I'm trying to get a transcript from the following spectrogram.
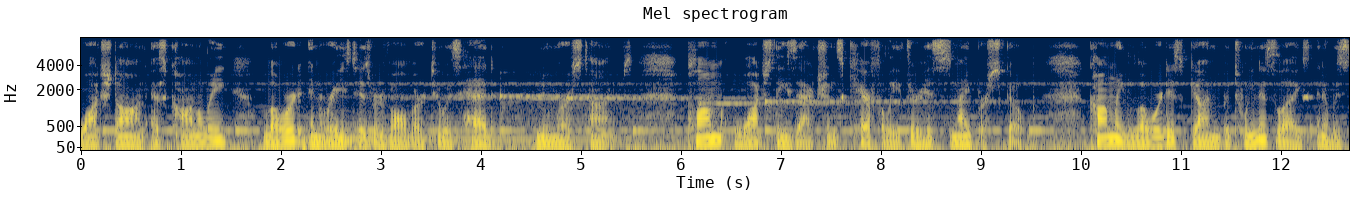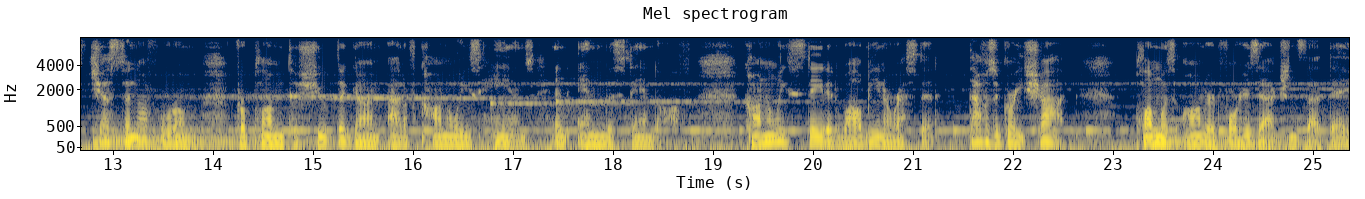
watched on as Connolly lowered and raised his revolver to his head numerous times. Plumb watched these actions carefully through his sniper scope. Conley lowered his gun between his legs, and it was just enough room for Plumb to shoot the gun out of Connolly's hands and end the standoff. Connolly stated while being arrested, That was a great shot. Plumb was honored for his actions that day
